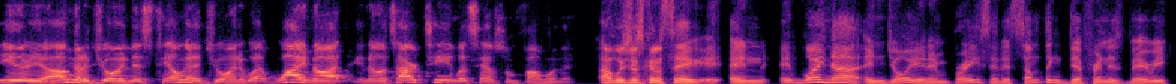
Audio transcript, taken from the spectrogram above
either yeah, I'm going to join this team, I'm going to join it. Why not? You know, it's our team. Let's have some fun with it. I was just going to say, and, and why not enjoy it, embrace it? It's something different. It's very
